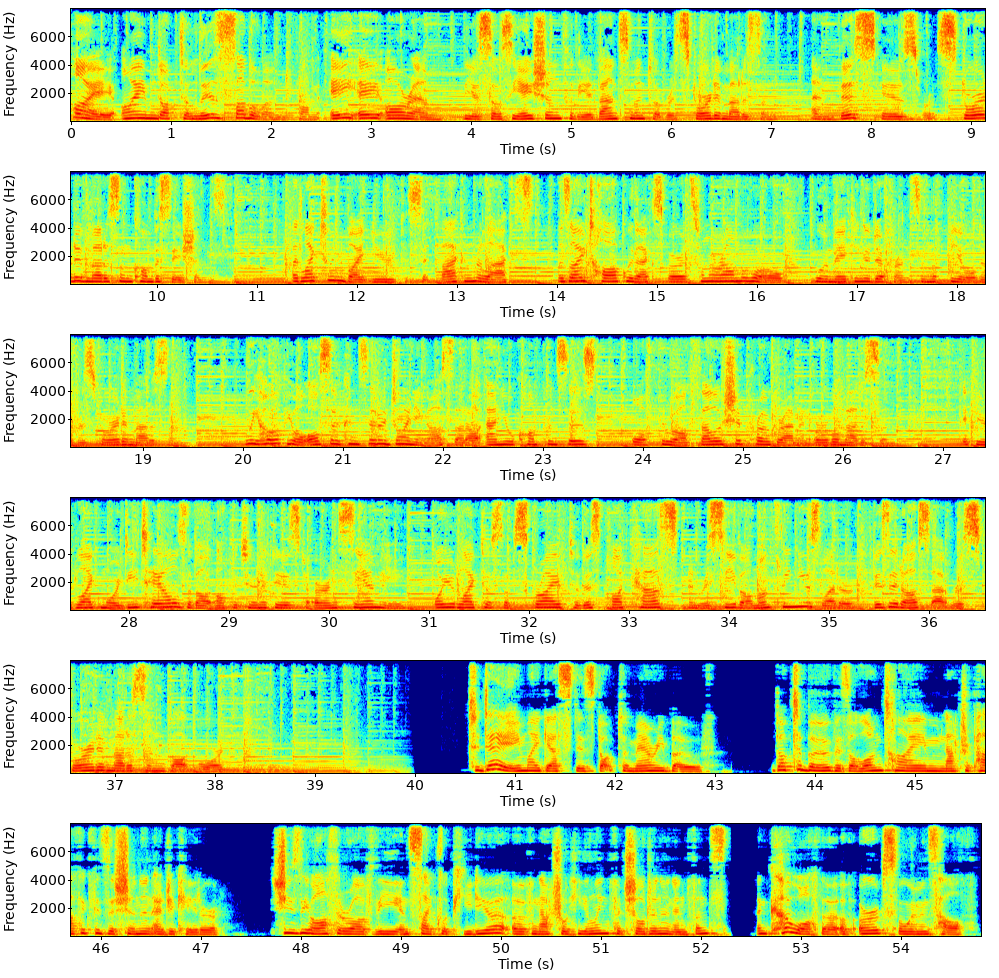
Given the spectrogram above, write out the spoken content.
Hi, I'm Dr. Liz Sutherland from AARM, the Association for the Advancement of Restorative Medicine, and this is Restorative Medicine Conversations. I'd like to invite you to sit back and relax as I talk with experts from around the world who are making a difference in the field of restorative medicine. We hope you'll also consider joining us at our annual conferences or through our fellowship program in herbal medicine. If you'd like more details about opportunities to earn CME, or you'd like to subscribe to this podcast and receive our monthly newsletter, visit us at restorativemedicine.org. Today, my guest is Dr. Mary Bove. Dr. Bove is a longtime naturopathic physician and educator. She's the author of the Encyclopedia of Natural Healing for Children and Infants and co author of Herbs for Women's Health.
